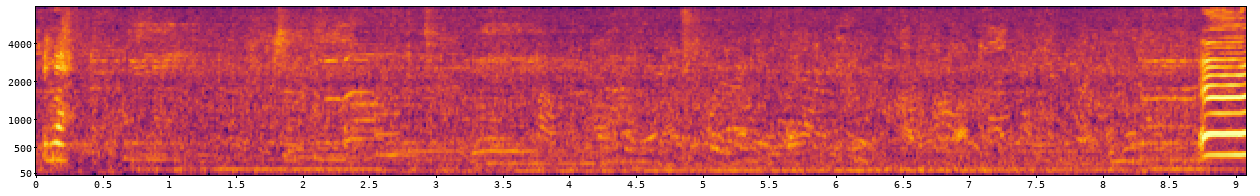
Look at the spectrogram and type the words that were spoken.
เป็นไง เออ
